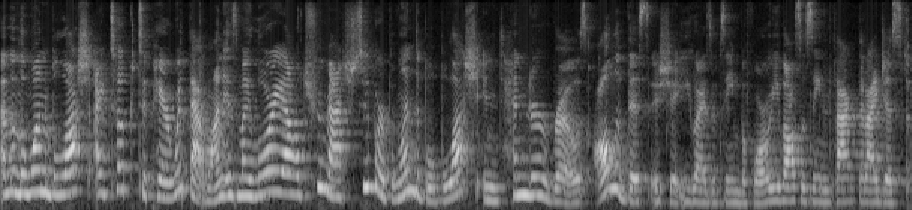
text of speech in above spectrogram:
And then the one blush I took to pair with that one is my L'Oreal True Match Super Blendable Blush in Tender Rose. All of this is shit you guys have seen before. You've also seen the fact that I just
